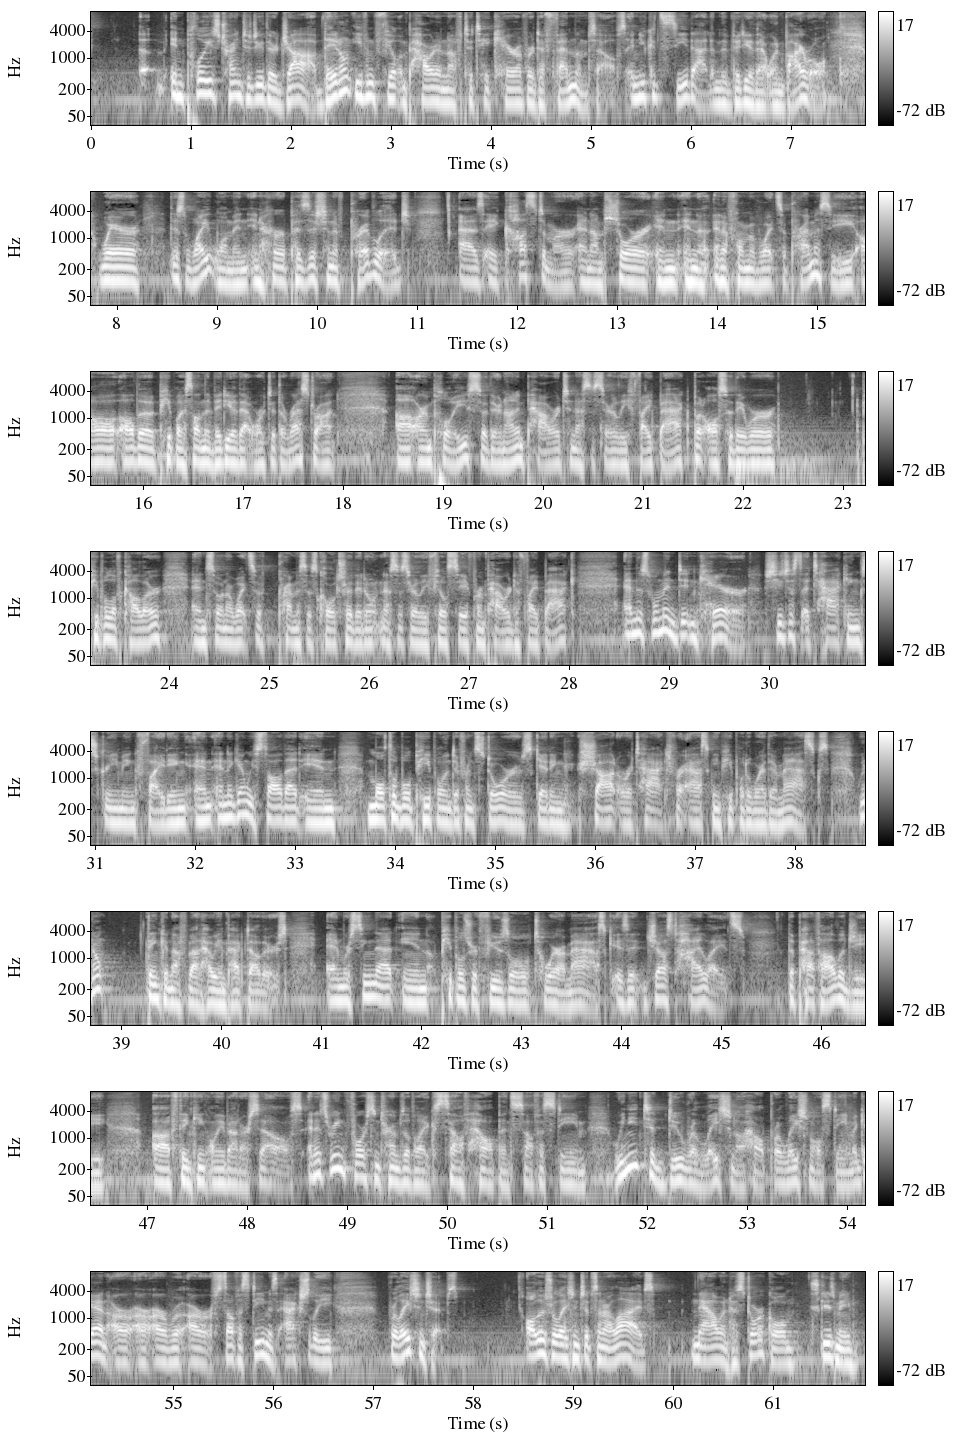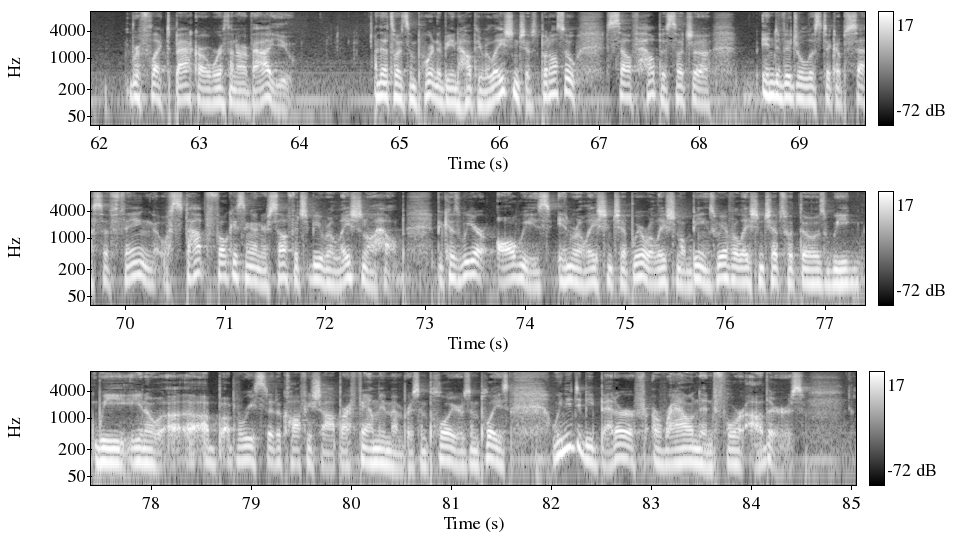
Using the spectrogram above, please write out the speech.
employees trying to do their job. They don't even feel empowered enough to take care of or defend themselves. And you could see that in the video that went viral, where this white woman, in her position of privilege as a customer, and I'm sure in, in, a, in a form of white supremacy, all, all the people I saw in the video that worked at the restaurant uh, are employees. So they're not empowered to necessarily fight back, but also they were people of color. And so in our white supremacist culture, they don't necessarily feel safe or empowered to fight back. And this woman didn't care. She's just attacking, screaming, fighting. And, and again, we saw that in multiple people in different stores getting shot or attacked for asking people to wear their masks. We don't think enough about how we impact others. And we're seeing that in people's refusal to wear a mask is it just highlights the pathology of thinking only about ourselves. And it's reinforced in terms of like self help and self esteem. We need to do relational help, relational esteem. Again, our, our, our, our self esteem is actually relationships. All those relationships in our lives, now and historical, excuse me, reflect back our worth and our value. And that's why it's important to be in healthy relationships, but also self-help is such a individualistic, obsessive thing. Stop focusing on yourself. It should be relational help because we are always in relationship. We're relational beings. We have relationships with those we we you know a, a barista at a coffee shop, our family members, employers, employees. We need to be better around and for others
